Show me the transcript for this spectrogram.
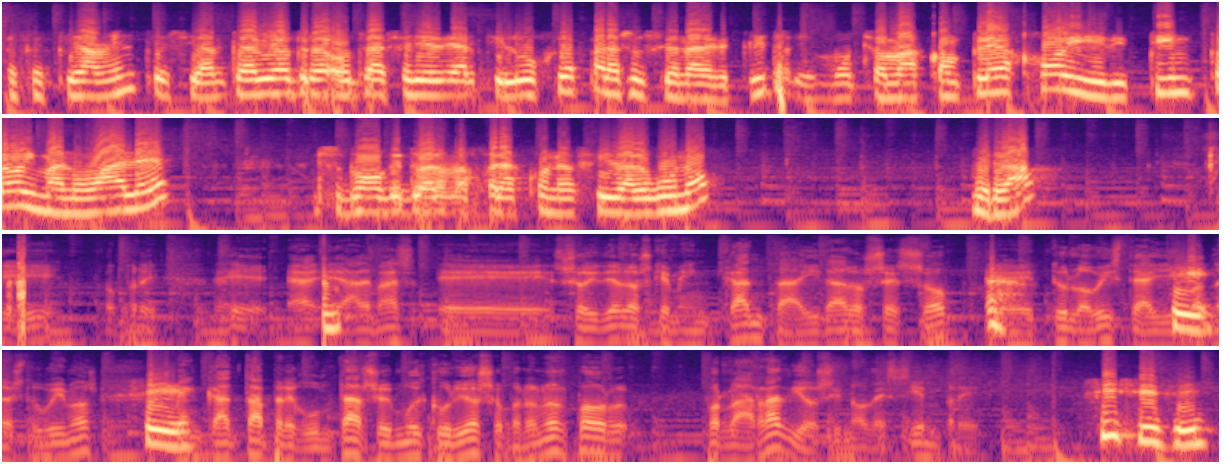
efectivamente. Si antes había otra otra serie de artilugios para succionar el clítoris, mucho más complejos y distintos y manuales. Supongo que tú a lo mejor has conocido alguno, ¿verdad? Sí, además, eh, soy de los que me encanta ir a los sex shop. tú lo viste allí cuando estuvimos. Me encanta preguntar, soy muy curioso, pero no es por, por la radio, sino de siempre. Sí, sí, sí.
